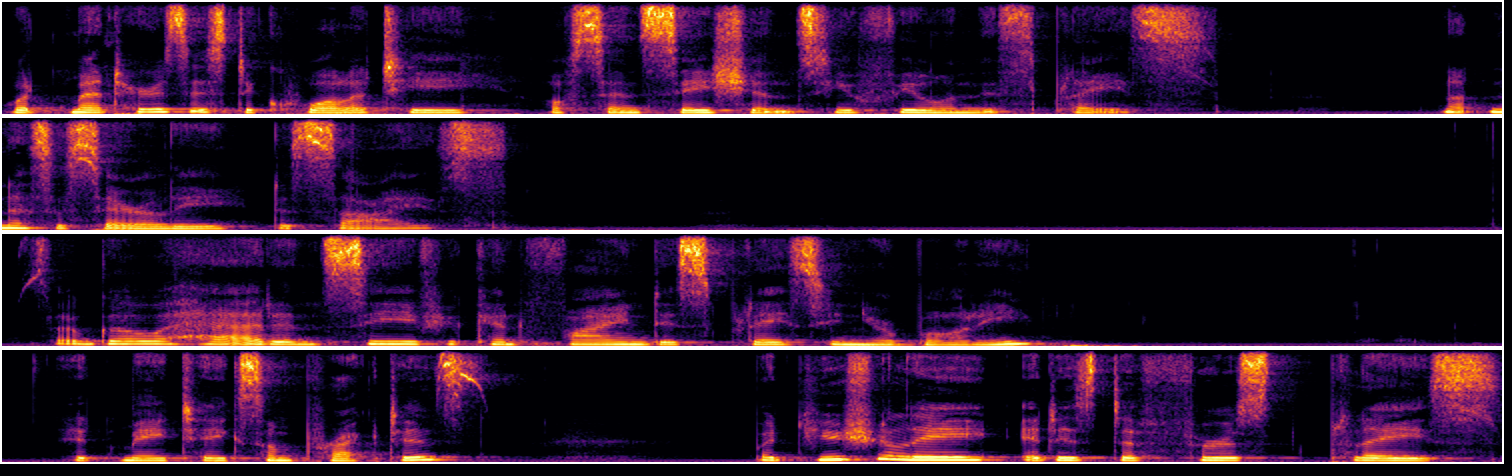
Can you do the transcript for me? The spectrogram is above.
What matters is the quality of sensations you feel in this place, not necessarily the size. So go ahead and see if you can find this place in your body. It may take some practice, but usually it is the first place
